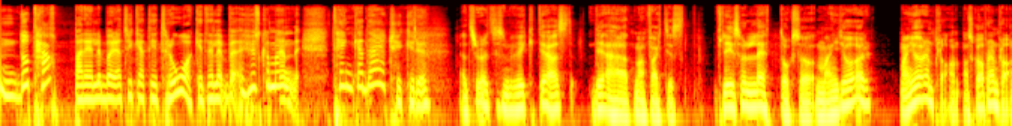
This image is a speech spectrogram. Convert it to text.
ändå tappar eller börjar tycka att det är tråkigt, eller hur ska man tänka där tycker du? Jag tror att det som är viktigast, det är att man faktiskt, för det är så lätt också, man gör, man gör en plan, man skapar en plan,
